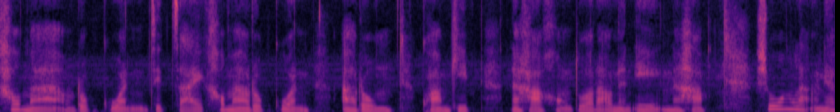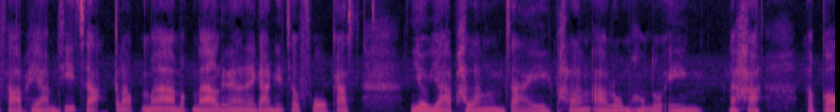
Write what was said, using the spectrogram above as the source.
เข้ามารบกวนจิตใจ เข้ามารบกวนอารมณ์ ความคิดนะคะของตัวเรานั่นเองนะคะ ช่วงหลังเนี่ยฟ้าพยายามที่จะกลับมามาก ๆ เลยนะในการที่จะโฟกัสเยียวยาพลังใจ พลังอารมณ์ของตัวเองนะคะ แล้วก็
